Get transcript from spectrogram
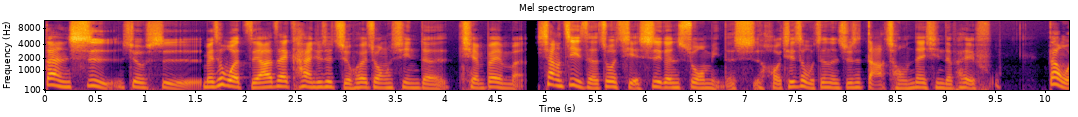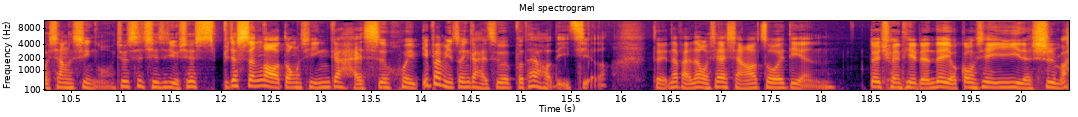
但是就是每次我只要在看就是指挥中心的前辈们向记者做解释跟说明的时候，其实我真的就是打从内心的佩服。但我相信哦，就是其实有些比较深奥的东西，应该还是会一般民众应该还是会不太好理解了。对，那反正我现在想要做一点对全体人类有贡献意义的事嘛。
